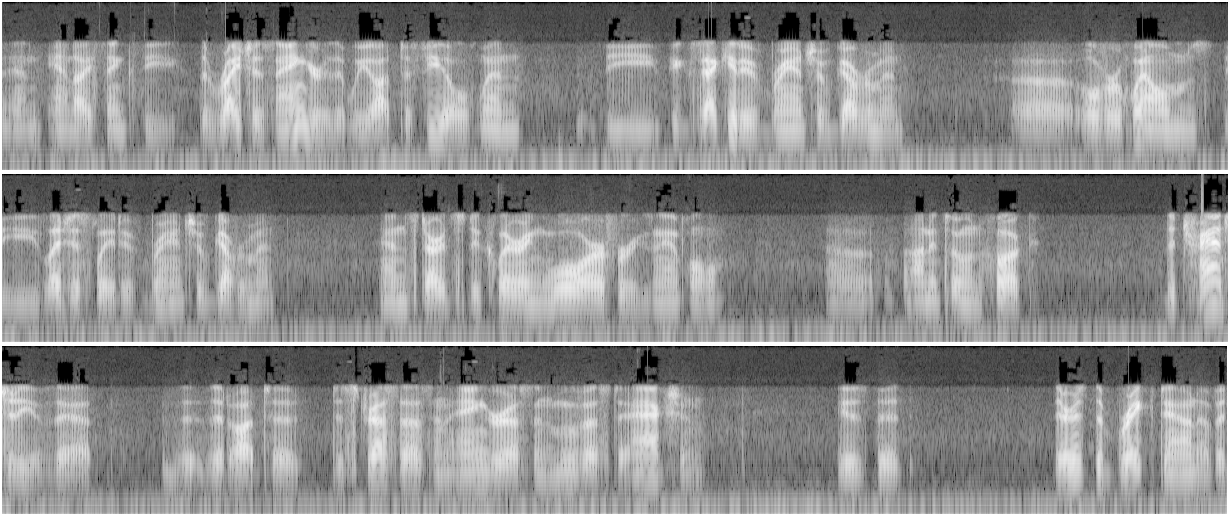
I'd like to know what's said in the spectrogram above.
and, and I think the, the righteous anger that we ought to feel when the executive branch of government uh, overwhelms the legislative branch of government and starts declaring war, for example, uh, on its own hook, the tragedy of that, that that ought to distress us and anger us and move us to action is that there is the breakdown of a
